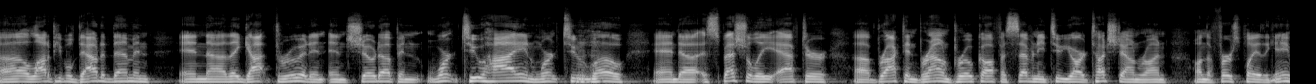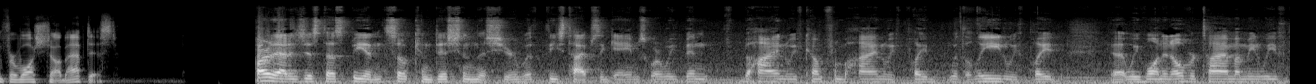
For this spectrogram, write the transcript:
uh, a lot of people doubted them and and uh, they got through it and, and showed up and weren't too high and weren't too low. And uh, especially after uh, Brockton Brown broke off a 72 yard touchdown run on the first play of the game for Ouachita Baptist. Part of that is just us being so conditioned this year with these types of games where we've been behind, we've come from behind, we've played with the lead, we've played, uh, we've won in overtime. I mean, we've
